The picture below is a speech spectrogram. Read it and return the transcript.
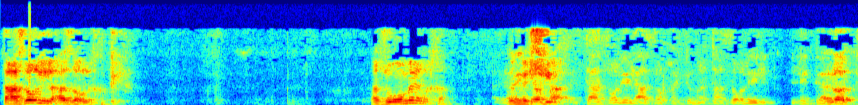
תעזור לי לעזור לך. אז הוא אומר לך, תעזור לי לעזור לך, הייתי אומר, תעזור לי לגלות.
